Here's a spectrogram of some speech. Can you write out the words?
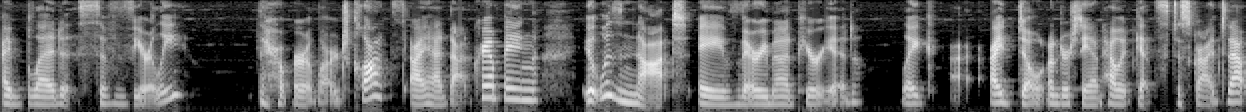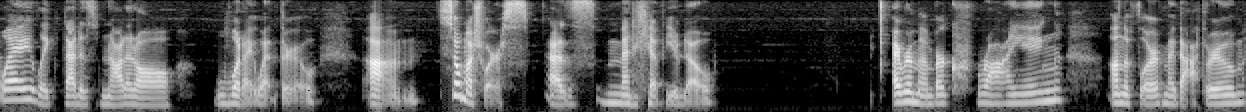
I bled severely. There were large clots. I had bad cramping. It was not a very bad period. Like, I don't understand how it gets described that way. Like, that is not at all what I went through. Um, so much worse, as many of you know. I remember crying on the floor of my bathroom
